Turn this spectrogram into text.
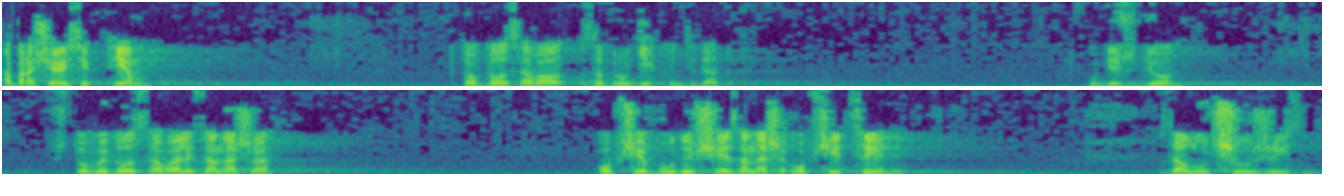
Обращаюсь и к тем, кто голосовал за других кандидатов. Убежден, что вы голосовали за наше общее будущее, за наши общие цели, за лучшую жизнь,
